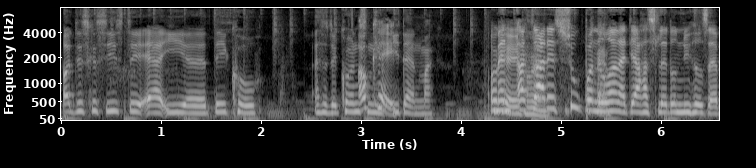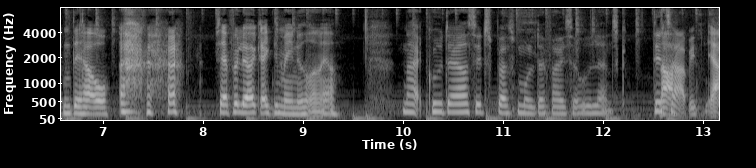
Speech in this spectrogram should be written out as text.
og det skal siges, det er i øh, DK. Altså, det er kun sådan Okay. i Danmark. Okay. Men, Okay. og så er det super nederen, at jeg har slettet nyhedsappen det her år. så jeg følger jo ikke rigtig med i nyhederne mere. Nej, gud, der er også et spørgsmål, der faktisk er udlandsk. Det Nå. tager vi. Ja.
